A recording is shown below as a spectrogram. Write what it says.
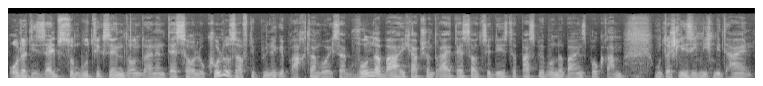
Oder die selbst so mutig sind und einen Dessau Lucullus auf die Bühne gebracht haben, wo ich sage, wunderbar, ich habe schon drei Dessau CDs, da passt mir wunderbar ins Programm und da schließe ich mich mit ein.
